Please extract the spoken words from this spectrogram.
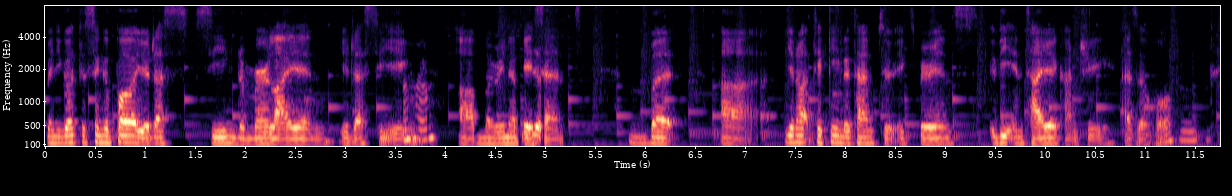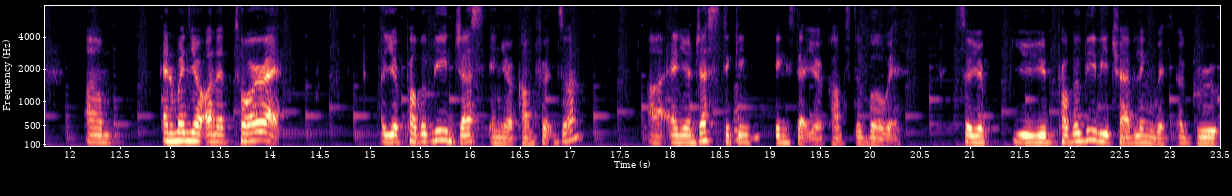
when you go to Singapore, you're just seeing the Merlion. You're just seeing uh, Marina Bay Yep. Sands, but uh, you're not taking the time to experience the entire country as a whole. Mhm. Um, and when you're on a tour, right, you're probably just in your comfort zone, uh, and you're just sticking to things that you're comfortable with. so you're you, you'd probably be traveling with a group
